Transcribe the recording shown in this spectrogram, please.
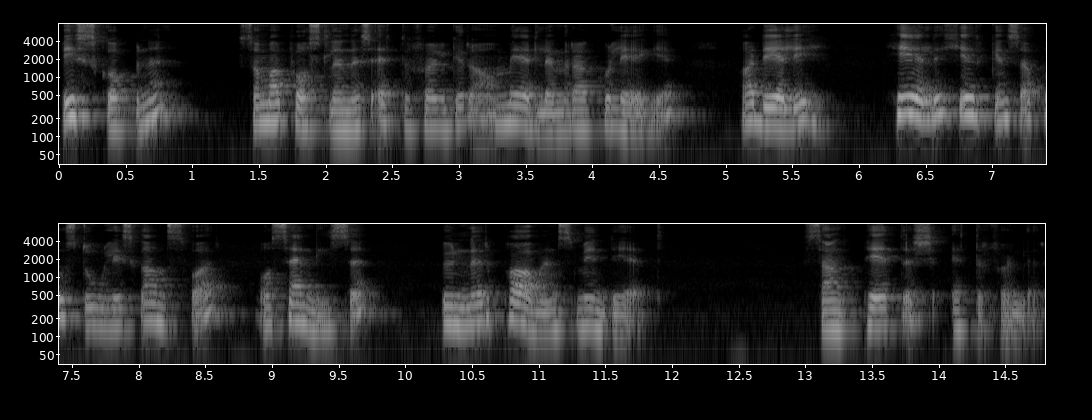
Biskopene, som apostlenes etterfølgere og medlemmer av kollegiet, har del i hele kirkens apostoliske ansvar og sendelse under pavens myndighet. Sankt Peters etterfølger.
